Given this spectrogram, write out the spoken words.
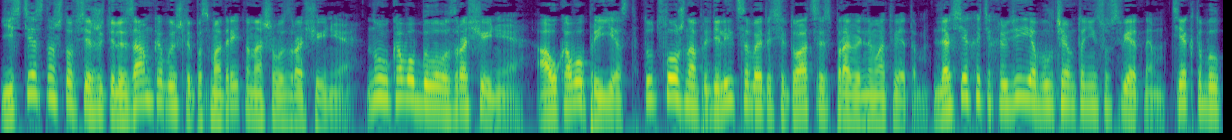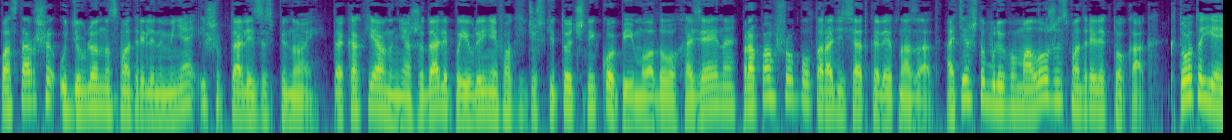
Естественно, что все жители замка вышли посмотреть на наше возвращение. Ну, у кого было возвращение, а у кого приезд. Тут сложно определиться в этой ситуации с правильным ответом. Для всех этих людей я был чем-то несусветным. Те, кто был постарше, удивленно смотрели на меня и шептались за спиной, так как явно не ожидали появления фактически точной копии молодого хозяина, пропавшего полтора десятка лет назад. А те, что были помоложе, смотрели кто как. Кто-то, я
